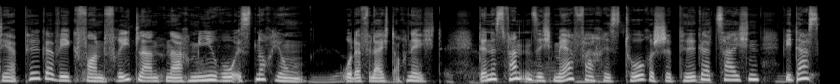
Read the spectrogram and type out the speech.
Der Pilgerweg von Friedland nach Miro ist noch jung. Oder vielleicht auch nicht. Denn es fanden sich mehrfach historische Pilgerzeichen wie das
